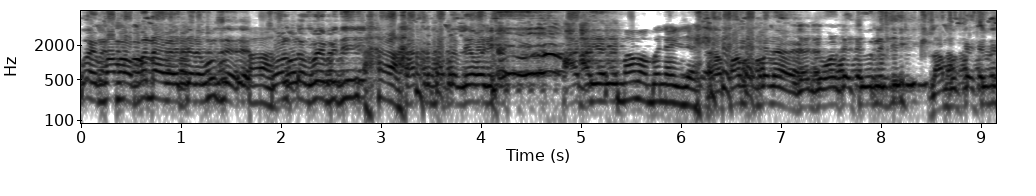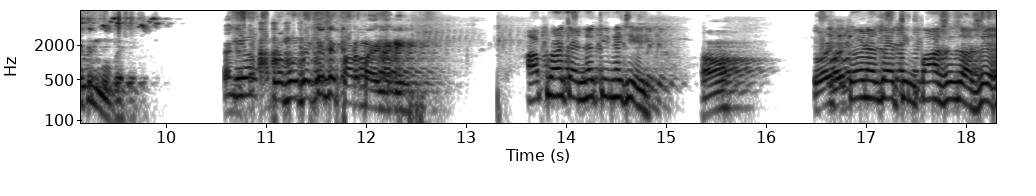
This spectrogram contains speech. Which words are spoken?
કોઈ મામા બનાવે અત્યારે શું છે? હા. સોલ્ટસ હોય બધી ખાતર બાતર લેવાની. આજે મામા બનાવી જાય. આ મામા બનાવે કારણ કે વણ કાચ્યું નથી લાંબુ કાચ્યું નથી ને મુંબઈ. કારણ કે આપણે કેટલી ફાર્મ આવી ગઈ આપણું કઈ નક્કી નથી. હા? ત્રણ હજારથી પાંચ હજાર છે.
